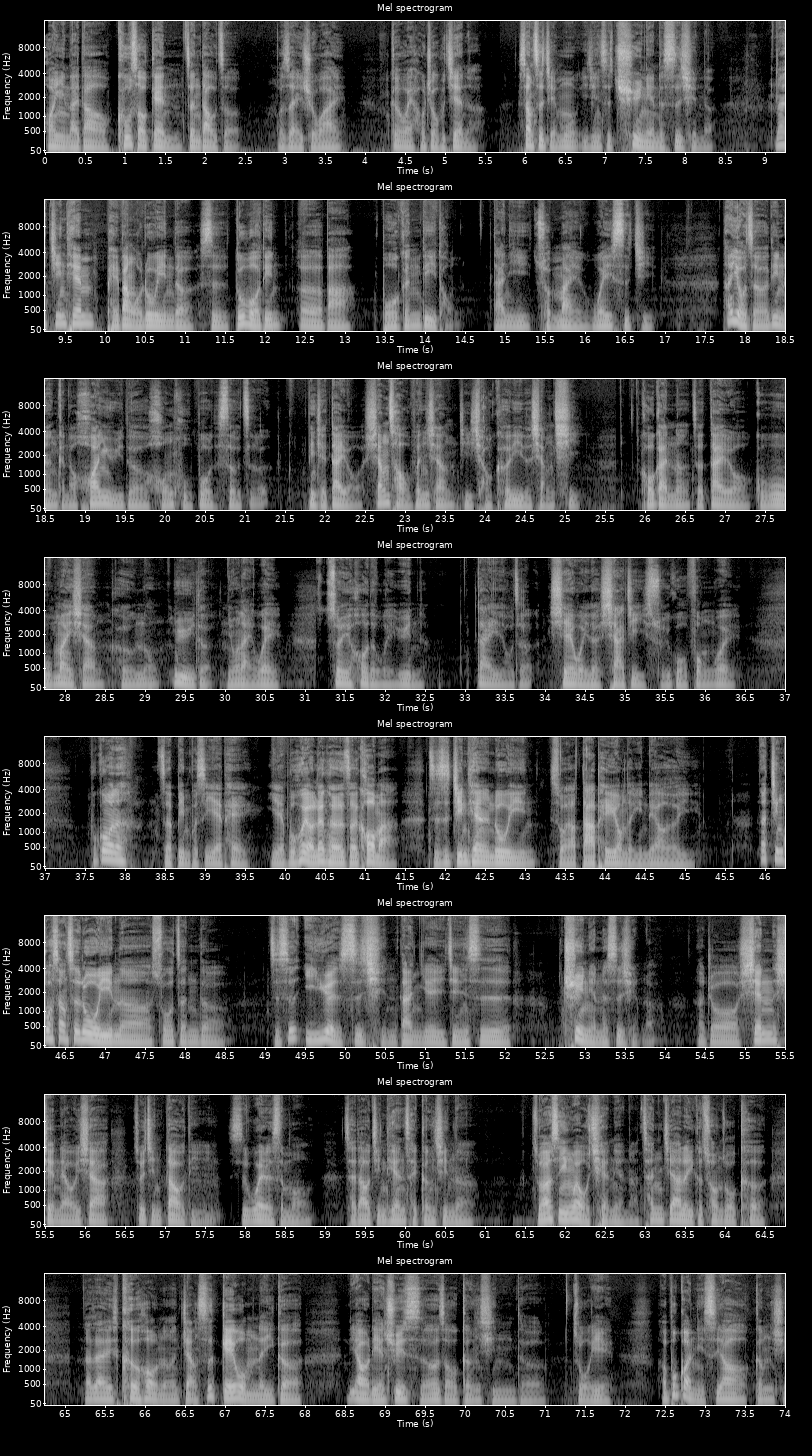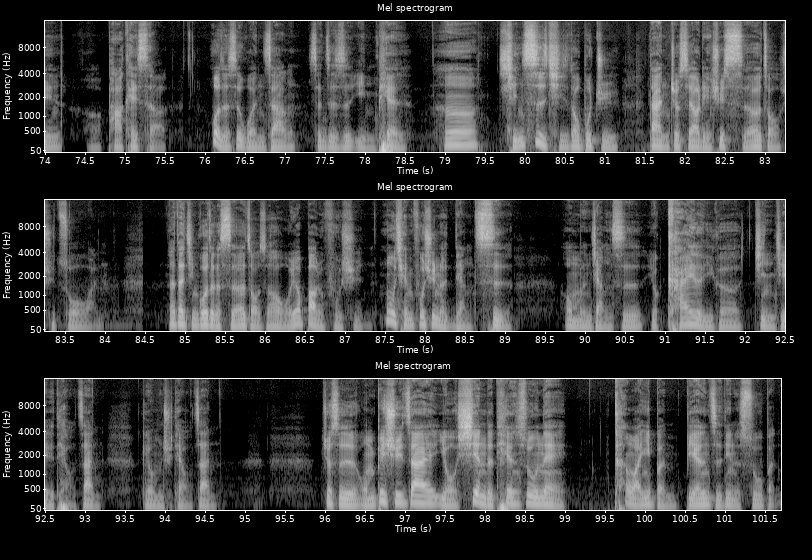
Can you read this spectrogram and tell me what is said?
欢迎来到 Kuso Game 正道者，我是 HY，各位好久不见了。上次节目已经是去年的事情了。那今天陪伴我录音的是都柏丁二二八勃艮第桶单一纯麦威士忌，它有着令人感到欢愉的红琥珀的色泽，并且带有香草芬香及巧克力的香气。口感呢，则带有谷物麦香和浓郁的牛奶味，最后的尾韵带有着些微的夏季水果风味。不过呢，这并不是夜配，也不会有任何的折扣嘛，只是今天的录音所要搭配用的饮料而已。那经过上次录音呢，说真的，只是一月的事情，但也已经是去年的事情了。那就先闲聊一下，最近到底是为了什么才到今天才更新呢？主要是因为我前年呢、参加了一个创作课，那在课后呢，讲师给我们的一个要连续十二周更新的作业，而不管你是要更新呃 Podcast 或者是文章，甚至是影片，嗯，形式其实都不拘，但就是要连续十二周去做完。那在经过这个十二周之后，我又报了复训，目前复训了两次。我们讲师又开了一个境界挑战给我们去挑战，就是我们必须在有限的天数内看完一本别人指定的书本，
